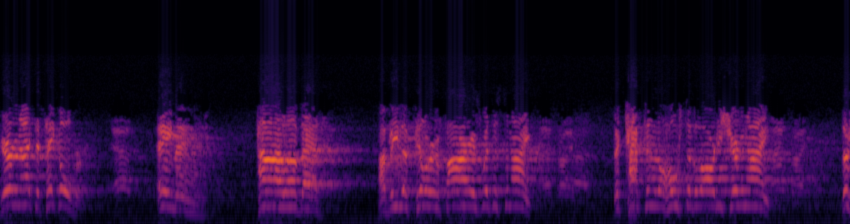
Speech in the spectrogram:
You're tonight to take over. Amen. How I love that. I believe the pillar of fire is with us tonight. The captain of the host of the Lord is here tonight. The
